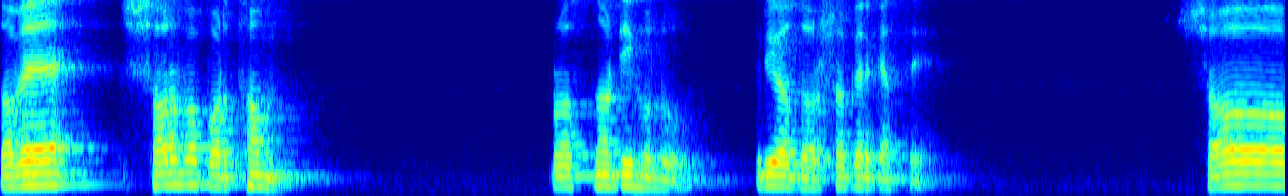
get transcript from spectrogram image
তবে সর্বপ্রথম প্রশ্নটি হলো, প্রিয় দর্শকের কাছে, সব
